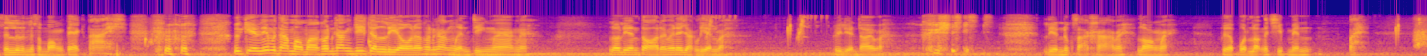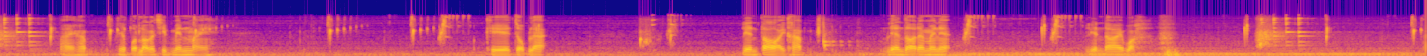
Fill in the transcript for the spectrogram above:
เส้นเลือดในสมองแตกตาย คือเกมนี้มันทำออกมาค่อนข้างที่จะเรียวนะค่อนข้างเหมือนจริงมากนะเราเรียนต่อได้ไม่ได้อยากเรียนปะเรียนได้ปะเรียนทุกสาขาไหมลองไหมเผื่อปลดล็อก achievement ไปครับเผื่อปลดล็อก achievement ใหม่ โอเคจบแล้ว เรียนต่ออีกครับ เรียนต่อได้ไหมเนี่ย เรียนได้วะไป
